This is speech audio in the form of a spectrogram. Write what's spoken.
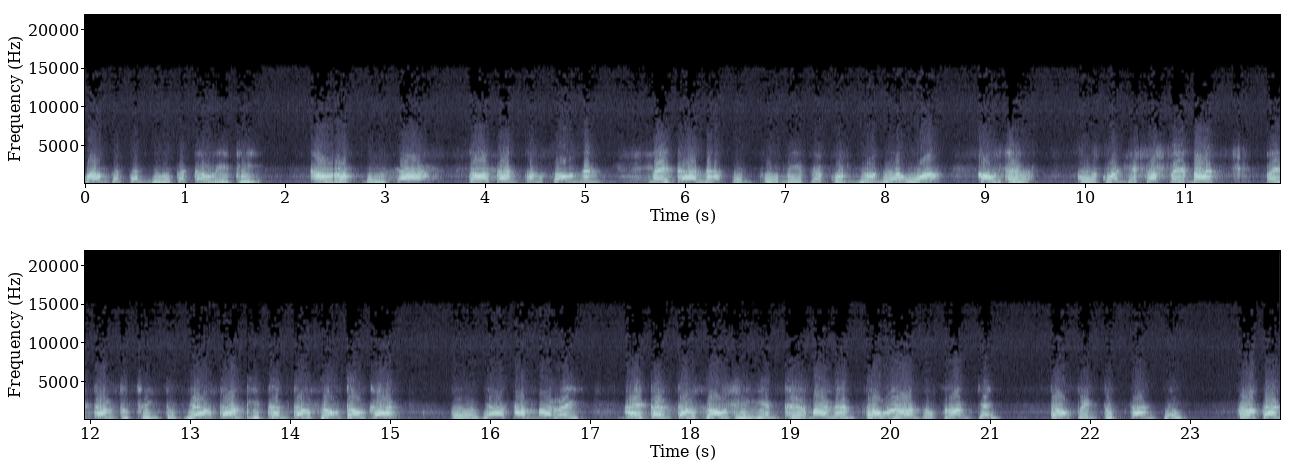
ความกตัญญูกตเวทีเคารพบูชาต่อท่านทั้งสองนั้น ในฐานะเป็นผู้มีประคุณอยู่เหนือหัวของเธอ เธอควรจะกลับไปบ้าน ไปทำทุกสิ่งทุกอย่างตามที่ท่านทั้งสองต้องการ เธออย่าทำอะไร ให้ท่านทั้งสองที่เลี้ยงเธอมานั้นต้องร้อนอกร้อนใจ ต้องเป็นทุกทางใจ เพราะการ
